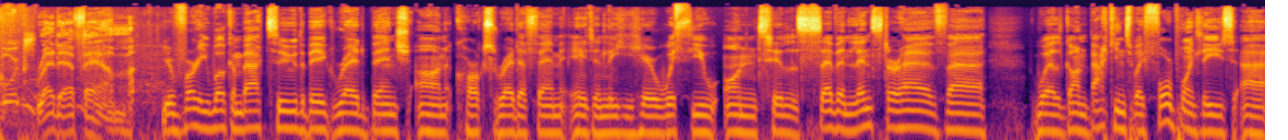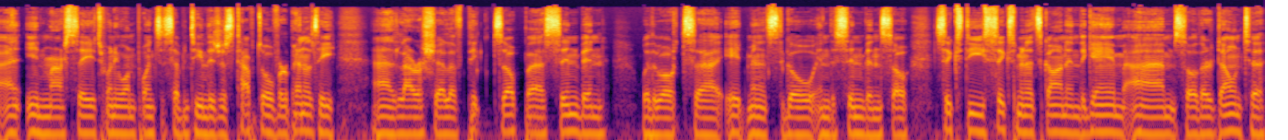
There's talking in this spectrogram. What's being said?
Cork's Red FM. You're very welcome back to the Big Red Bench on Cork's Red FM. Aidan Leahy here with you until 7. Leinster have. Uh, well, gone back into a four point lead uh, in Marseille, 21 points to 17. They just tapped over a penalty, and La Rochelle have picked up a sin bin with about uh, eight minutes to go in the sin bin. So 66 minutes gone in the game. Um, so they're down to,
